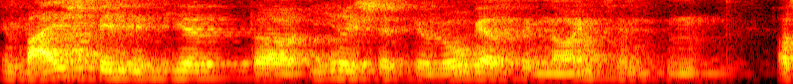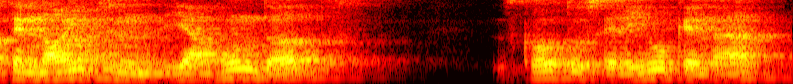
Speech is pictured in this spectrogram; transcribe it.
Ein Beispiel ist hier der irische Theologe aus dem 19. Aus dem 9. Jahrhundert, Scotus Eriugena.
